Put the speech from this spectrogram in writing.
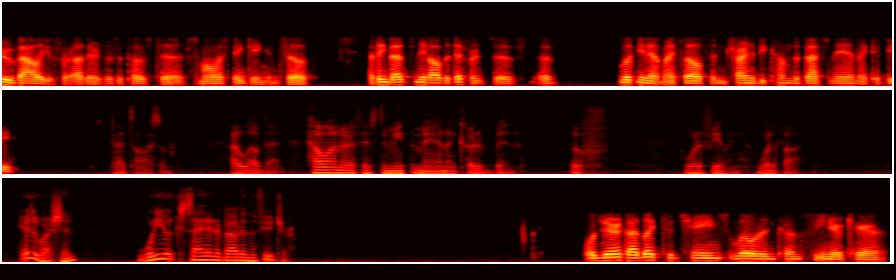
true value for others as opposed to smaller thinking. And so I think that's made all the difference of of looking at myself and trying to become the best man I could be. That's awesome. I love that. Hell on earth is to meet the man I could have been. Oof. What a feeling. What a thought. Here's a question What are you excited about in the future? Well, Jairek, I'd like to change lower income senior care.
